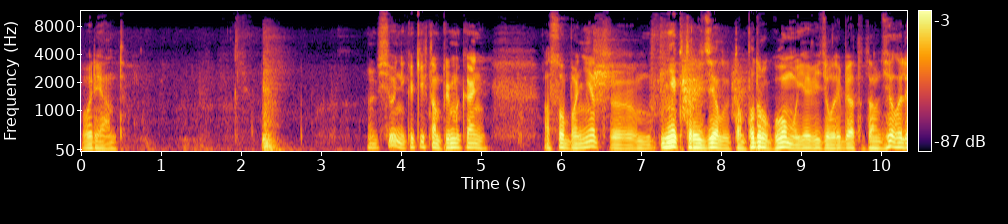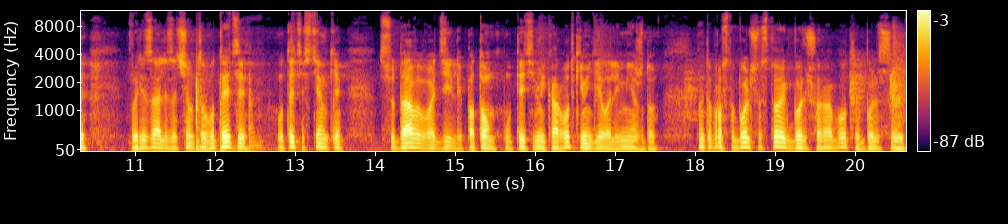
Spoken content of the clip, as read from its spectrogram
вариант. Все, никаких там примыканий особо нет. Э, Некоторые делают там по-другому. Я видел, ребята там делали, вырезали зачем-то вот эти, вот эти стенки сюда выводили. Потом вот этими короткими делали между. Ну, это просто больше стоек, больше работы, больше,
